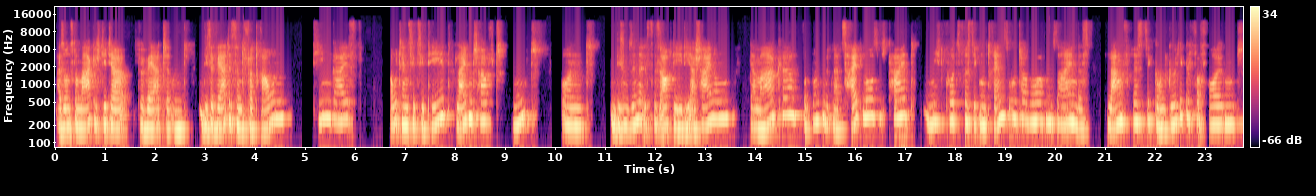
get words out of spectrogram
Also unsere Marke steht ja für Werte. Und diese Werte sind Vertrauen, Teamgeist, Authentizität, Leidenschaft, Mut. Und in diesem Sinne ist es auch die, die Erscheinung der Marke verbunden mit einer Zeitlosigkeit, nicht kurzfristigen Trends unterworfen sein, das langfristige und gültige verfolgend.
